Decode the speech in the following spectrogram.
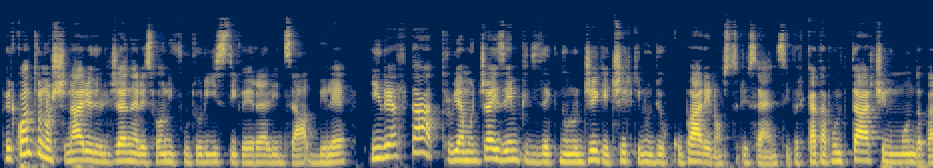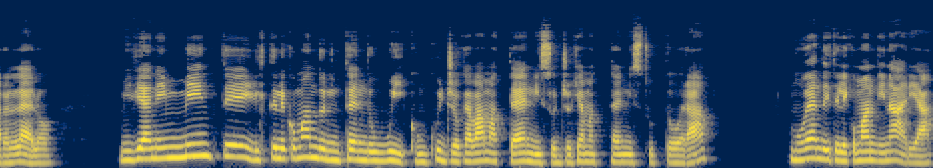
Per quanto uno scenario del genere suoni futuristico e irrealizzabile, in realtà troviamo già esempi di tecnologie che cerchino di occupare i nostri sensi per catapultarci in un mondo parallelo. Mi viene in mente il telecomando Nintendo Wii con cui giocavamo a tennis o giochiamo a tennis tuttora. Muovendo i telecomandi in aria,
